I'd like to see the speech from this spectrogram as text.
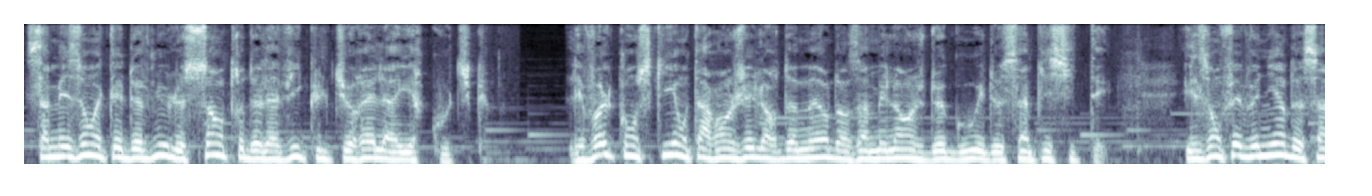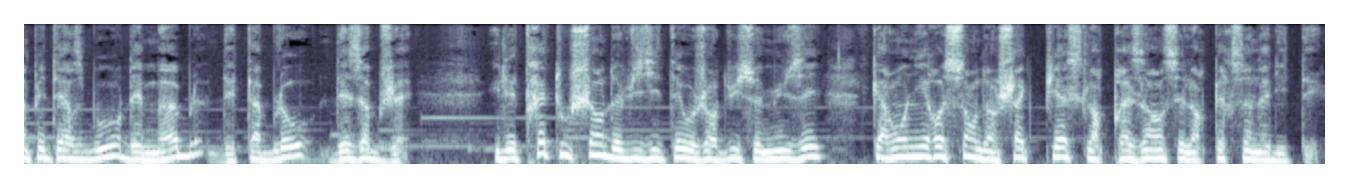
Sa maison était devenue le centre de la vie culturelle à Irkoutsk. Les Volkonski ont arrangé leur demeure dans un mélange de goût et de simplicité. Ils ont fait venir de Saint-Pétersbourg des meubles, des tableaux, des objets. Il est très touchant de visiter aujourd'hui ce musée car on y ressent dans chaque pièce leur présence et leur personnalité.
